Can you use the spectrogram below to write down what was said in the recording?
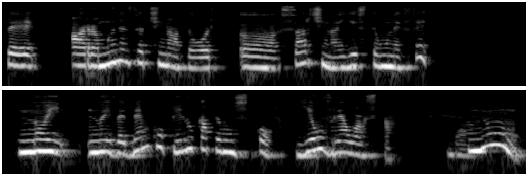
pe a rămâne însărcinată, ori uh, sarcina este un efect. Noi, noi vedem copilul ca pe un scop. Eu vreau asta. Da. Nu!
